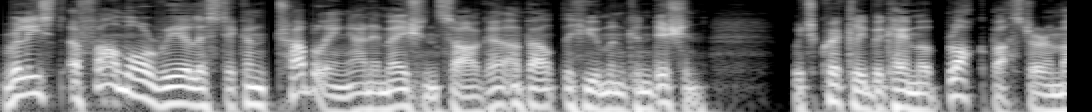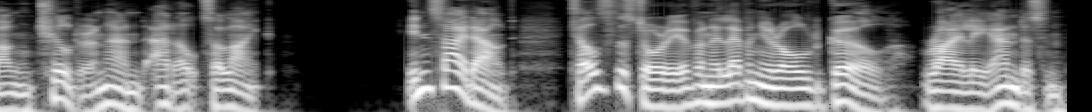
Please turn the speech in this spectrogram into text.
released a far more realistic and troubling animation saga about the human condition which quickly became a blockbuster among children and adults alike. Inside Out tells the story of an 11 year old girl, Riley Anderson,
